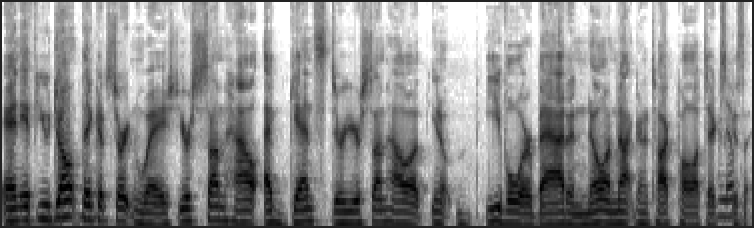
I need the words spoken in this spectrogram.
and if you don't think in certain ways, you're somehow against or you're somehow uh, you know evil or bad. And no, I'm not going to talk politics Nope. because,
